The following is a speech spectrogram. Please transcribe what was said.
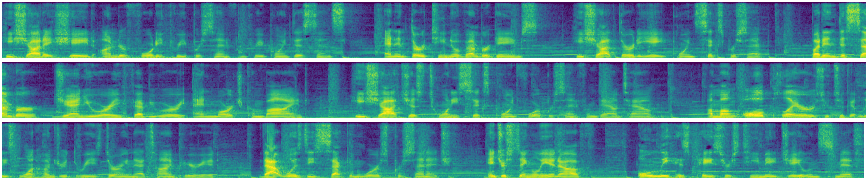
he shot a shade under 43% from three point distance, and in 13 November games, he shot 38.6%. But in December, January, February, and March combined, he shot just 26.4% from downtown. Among all players who took at least 100 threes during that time period, that was the second worst percentage. Interestingly enough, only his Pacers teammate Jalen Smith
